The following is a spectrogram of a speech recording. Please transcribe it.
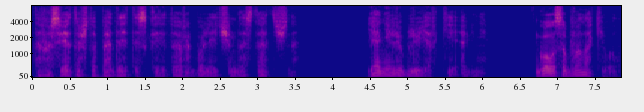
Того света, что падает из коридора, более чем достаточно. Я не люблю яркие огни. Голос обволакивал.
